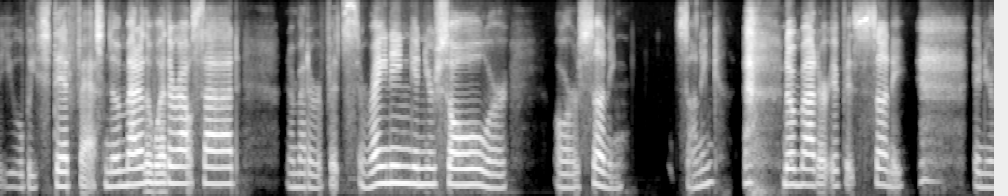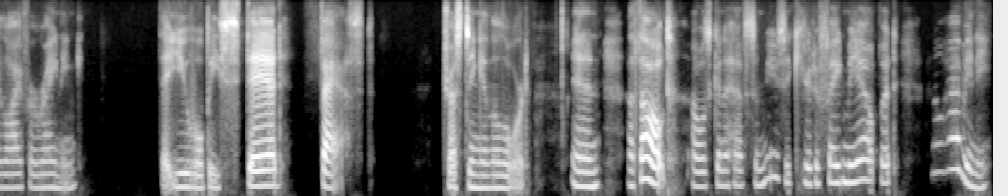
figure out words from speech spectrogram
that you will be steadfast, no matter the weather outside, no matter if it's raining in your soul or or sunning. Sunning? no matter if it's sunny in your life or raining, that you will be steadfast, trusting in the Lord. And I thought I was going to have some music here to fade me out, but I don't have any.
